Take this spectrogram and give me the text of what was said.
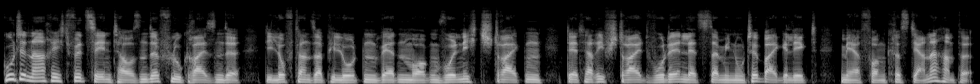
Gute Nachricht für Zehntausende Flugreisende. Die Lufthansa-Piloten werden morgen wohl nicht streiken. Der Tarifstreit wurde in letzter Minute beigelegt. Mehr von Christiane Hampe.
